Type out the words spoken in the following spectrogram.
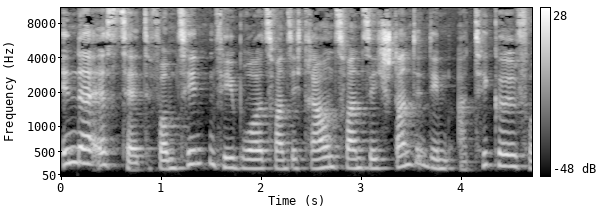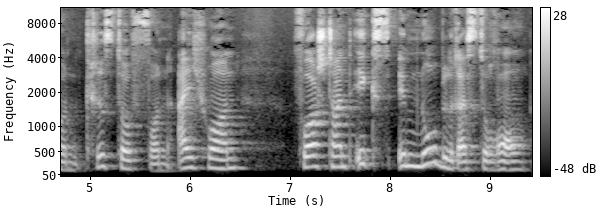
In der SZ vom 10. Februar 2023 stand in dem Artikel von Christoph von Eichhorn Vorstand X im Nobelrestaurant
